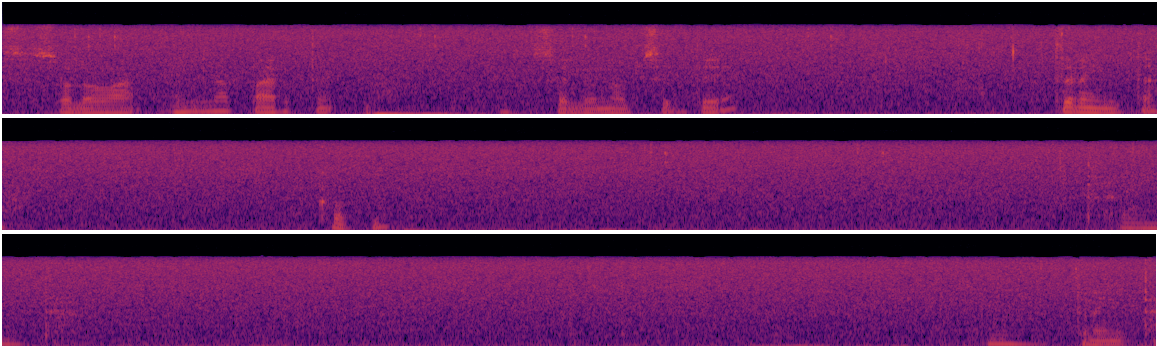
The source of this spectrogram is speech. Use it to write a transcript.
eso solo va en la parte. Hacerle un offset de 30 copy. 30 30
